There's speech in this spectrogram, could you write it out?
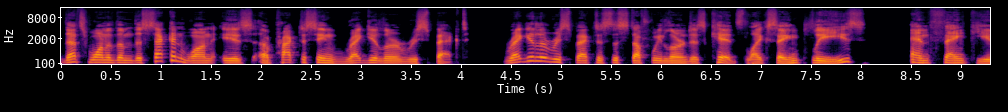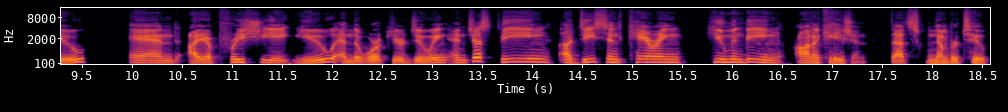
That's one of them. The second one is uh, practicing regular respect. Regular respect is the stuff we learned as kids, like saying please and thank you. And I appreciate you and the work you're doing, and just being a decent, caring human being on occasion. That's number two.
